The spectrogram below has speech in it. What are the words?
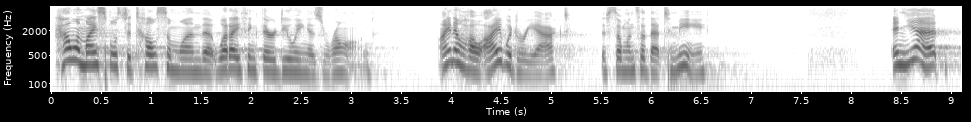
How am I supposed to tell someone that what I think they're doing is wrong? I know how I would react if someone said that to me. And yet,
